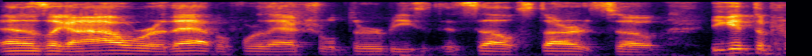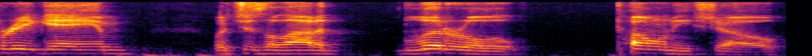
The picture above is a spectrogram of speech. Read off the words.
and it's like an hour of that before the actual Derby itself starts. So you get the pregame, which is a lot of literal pony show,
